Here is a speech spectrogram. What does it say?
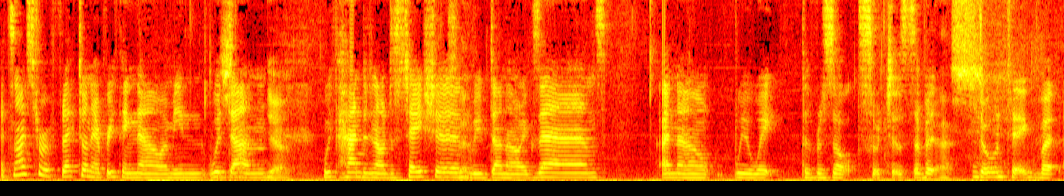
it's nice to reflect on everything now. I mean, we're done. Yeah. We've handed in our dissertation. We've done our exams, and now we await the results, which is a bit Yes. daunting. But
